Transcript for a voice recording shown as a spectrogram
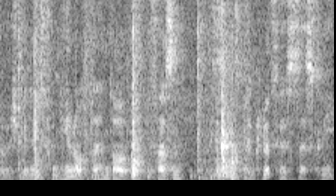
Aber ich kann jetzt von hier noch dahinter fassen. Das ist Glück fest, das Knie.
